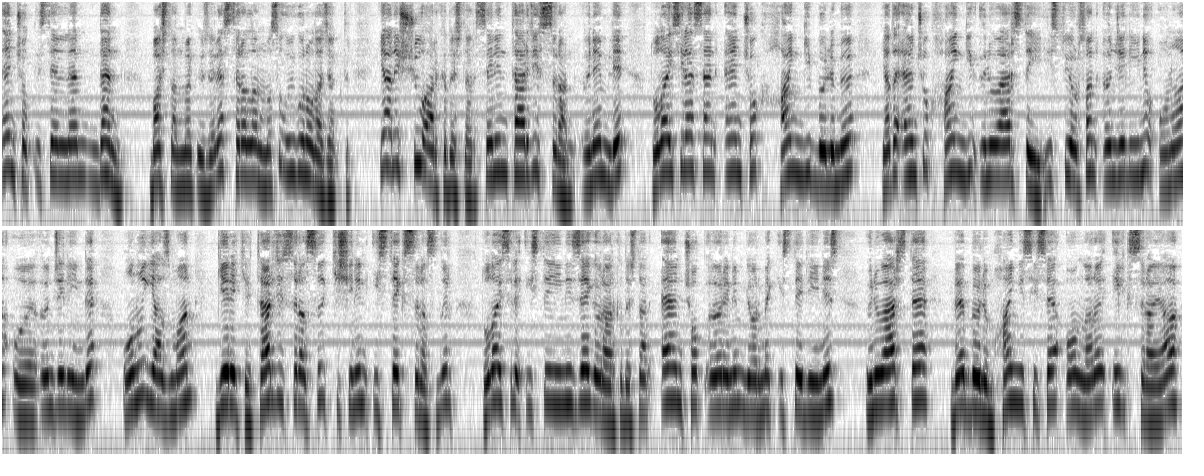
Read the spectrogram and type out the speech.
en çok istenilenden başlanmak üzere sıralanması uygun olacaktır. Yani şu arkadaşlar senin tercih sıran önemli. Dolayısıyla sen en çok hangi bölümü ya da en çok hangi üniversiteyi istiyorsan önceliğini ona önceliğinde onu yazman gerekir. Tercih sırası kişinin istek sırasıdır. Dolayısıyla isteğinize göre arkadaşlar en çok öğrenim görmek istediğiniz üniversite ve bölüm hangisi ise onları ilk sıraya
